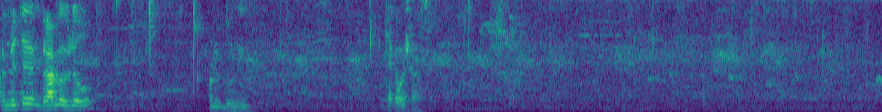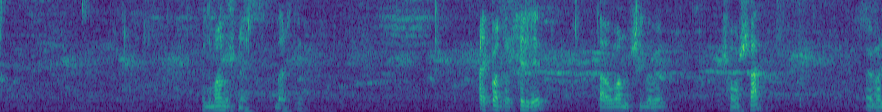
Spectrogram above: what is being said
এমনিতে গ্রামে হইলেও অনেক ধনী। টাকা পয়সা আছে। কিন্তু মানুষ নেই বাড়িতে। একমাত্র ছেলে। তাও মানসিকভাবে সমস্যা। এখন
